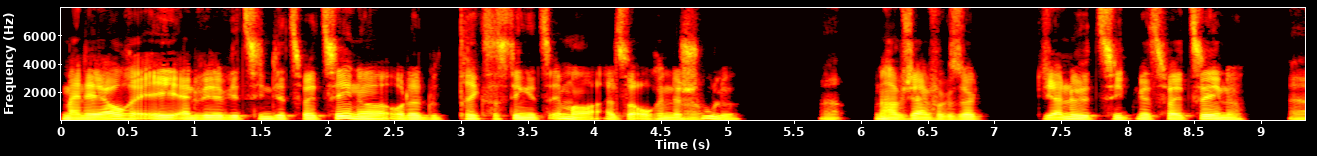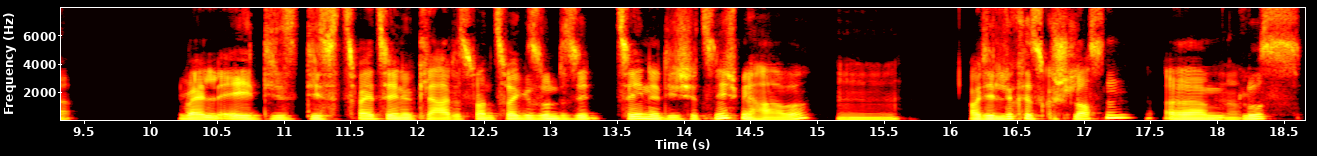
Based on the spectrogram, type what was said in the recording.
meinte er auch, ey, entweder wir ziehen dir zwei Zähne oder du trägst das Ding jetzt immer, also auch in der ja. Schule. Ja. Und dann habe ich einfach gesagt, ja nö, zieht mir zwei Zähne. Ja. Weil, ey, diese, diese zwei Zähne, klar, das waren zwei gesunde Zähne, die ich jetzt nicht mehr habe. Mhm. Aber die Lücke ist geschlossen. Ähm, ja. Plus,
